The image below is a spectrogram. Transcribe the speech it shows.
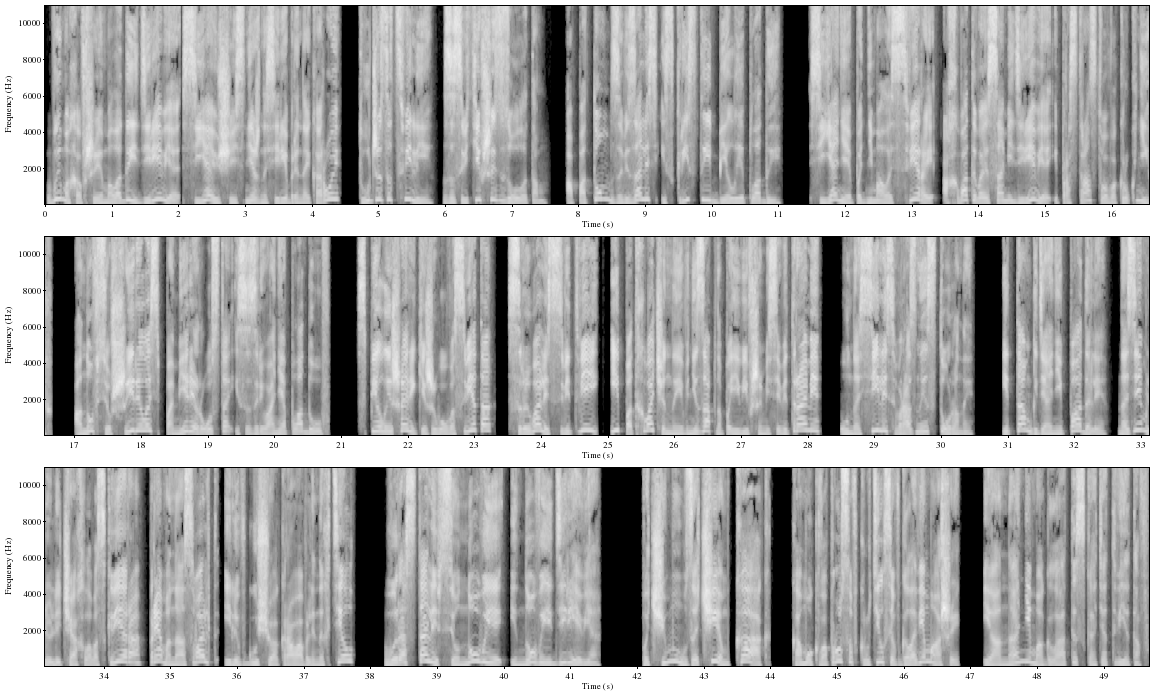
Вымахавшие молодые деревья, сияющие снежно-серебряной корой, тут же зацвели, засветившись золотом, а потом завязались искристые белые плоды. Сияние поднималось сферой, охватывая сами деревья и пространство вокруг них. Оно все ширилось по мере роста и созревания плодов, Спелые шарики живого света срывались с ветвей и, подхваченные внезапно появившимися ветрами, уносились в разные стороны. И там, где они падали, на землю ли чахлого сквера, прямо на асфальт или в гущу окровавленных тел, вырастали все новые и новые деревья. Почему? Зачем? Как? Комок вопросов крутился в голове Маши, и она не могла отыскать ответов.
